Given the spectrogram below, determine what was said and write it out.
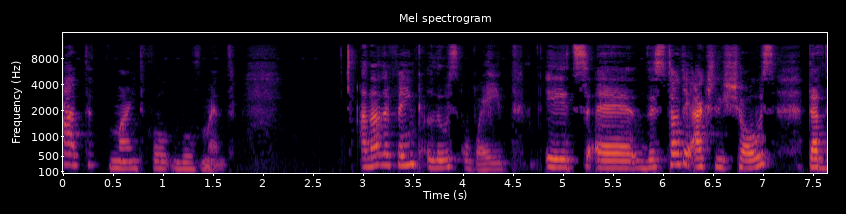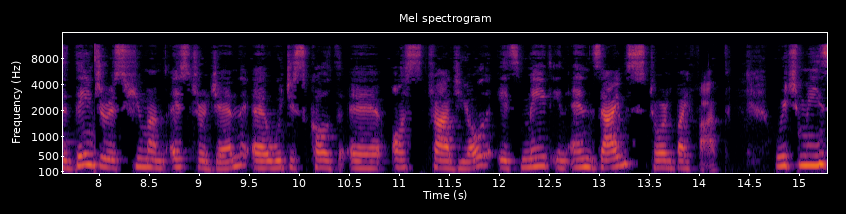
add mindful movement. Another thing, lose weight. It's uh, the study actually shows that the dangerous human estrogen, uh, which is called uh, estradiol, is made in enzymes stored by fat, which means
